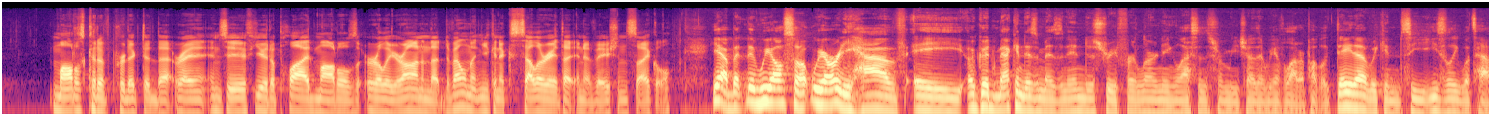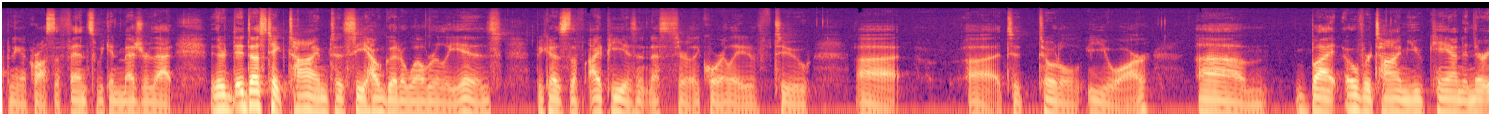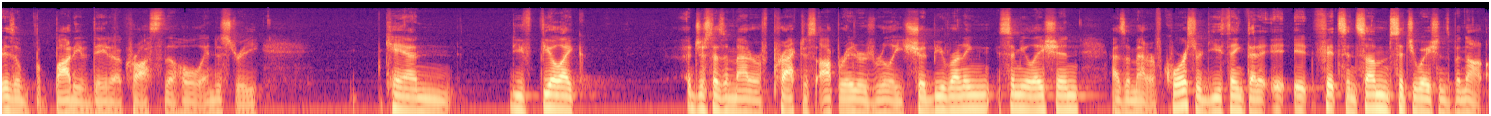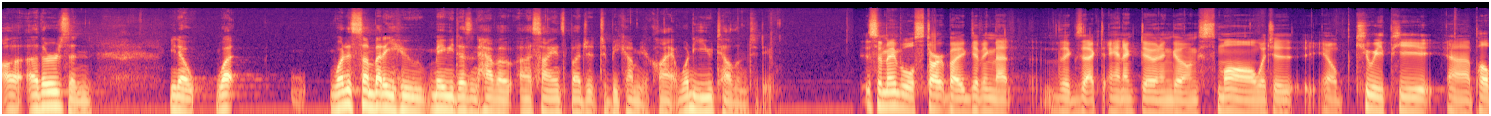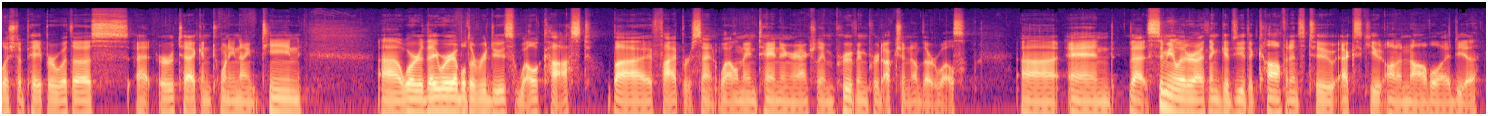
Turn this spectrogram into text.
Models could have predicted that, right? And so if you had applied models earlier on in that development, you can accelerate that innovation cycle. Yeah, but we also we already have a, a good mechanism as an industry for learning lessons from each other. We have a lot of public data. We can see easily what's happening across the fence. We can measure that. There, it does take time to see how good a well really is because the IP isn't necessarily correlative to uh, uh, to total EUR. Um, but over time, you can, and there is a body of data across the whole industry. Can do you feel like just as a matter of practice, operators really should be running simulation as a matter of course, or do you think that it, it fits in some situations but not others? And you know what what is somebody who maybe doesn't have a, a science budget to become your client? What do you tell them to do? So maybe we'll start by giving that the exact anecdote and going small, which is you know QEP uh, published a paper with us at URTeC in 2019, uh, where they were able to reduce well cost by five percent while maintaining or actually improving production of their wells. Uh, and that simulator, I think, gives you the confidence to execute on a novel idea.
